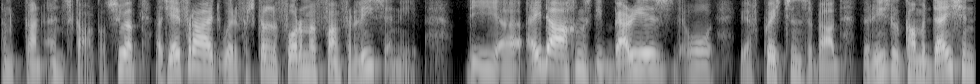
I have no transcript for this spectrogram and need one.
in kan inskakel. So, as jy vra het oor verskillende forme van verlies en die die uh, uitdagings, die barriers or you have questions about the reasonable accommodation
